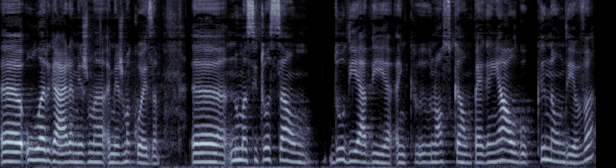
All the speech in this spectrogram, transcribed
Uh, o largar, a mesma, a mesma coisa. numa situação do dia a dia em que o nosso cão pega em algo que não deva,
